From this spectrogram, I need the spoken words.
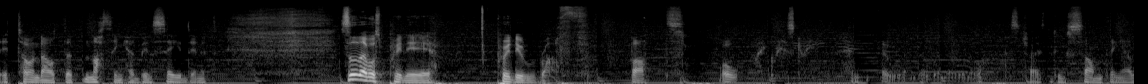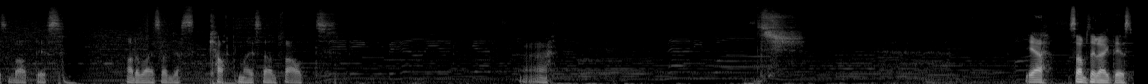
it turned out that nothing had been saved in it. So that was pretty, pretty rough. But, oh, my green screen. Hello, hello, hello, hello. Let's try to do something else about this. Otherwise I'll just cut myself out. Ah. Yeah, something like this.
